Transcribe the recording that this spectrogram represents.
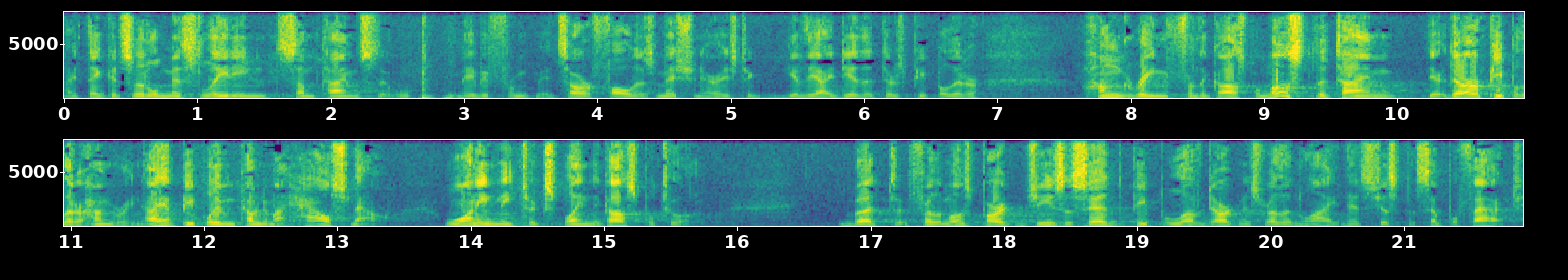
I think it's a little misleading sometimes that maybe from it's our fault as missionaries to give the idea that there's people that are hungering for the gospel. Most of the time, there, there are people that are hungering. I have people even come to my house now wanting me to explain the gospel to them. But for the most part, Jesus said the people love darkness rather than light. And it's just a simple fact.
